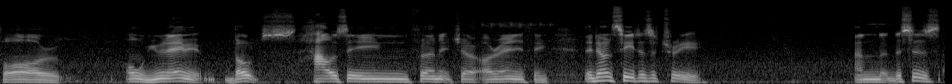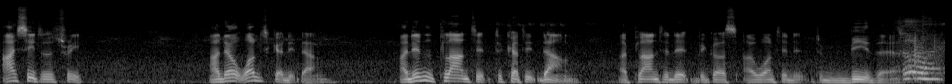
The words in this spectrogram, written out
for, oh, you name it, boats, housing, furniture, or anything. They don't see it as a tree. And this is, I see it as a tree. I don't want to cut it down. I didn't plant it to cut it down. I planted it because I wanted it to be there. It's all right.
